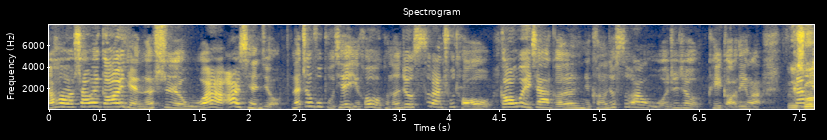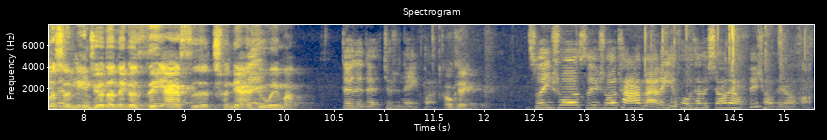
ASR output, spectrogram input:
然后稍微高一点的是五万二千九。那政府补贴以后可能就四万出头，高位价格的你可能就四万五，这就可以搞定了。你说的是名爵的那个 ZS 纯电 SUV 吗？对对对，就是那一款。OK。所以说，所以说它来了以后，它的销量非常非常好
